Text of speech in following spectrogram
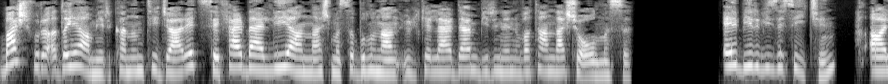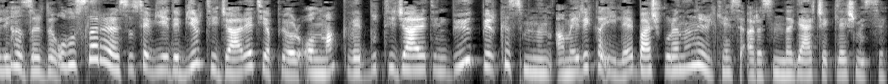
Başvuru adayı Amerika'nın ticaret seferberliği anlaşması bulunan ülkelerden birinin vatandaşı olması. E1 vizesi için, hali hazırda uluslararası seviyede bir ticaret yapıyor olmak ve bu ticaretin büyük bir kısmının Amerika ile başvuranın ülkesi arasında gerçekleşmesi.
